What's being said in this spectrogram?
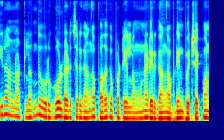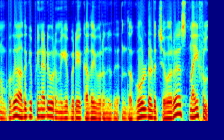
ஈரான் நாட்டிலேருந்து ஒரு கோல்டு அடிச்சிருக்காங்க பதக்கப்பட்டியலில் முன்னாடி இருக்காங்க அப்படின்னு போய் செக் பண்ணும்போது அதுக்கு பின்னாடி ஒரு மிகப்பெரிய கதை விரிஞ்சுது. இந்த கோல்டு அடித்தவர் ஸ்னைஃபிள்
